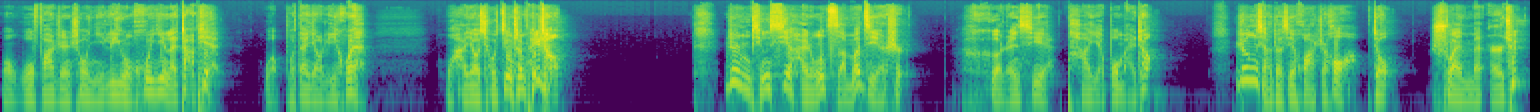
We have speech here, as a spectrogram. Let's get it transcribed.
我无法忍受你利用婚姻来诈骗，我不但要离婚，我还要求精神赔偿。任凭谢海荣怎么解释，贺仁熙他也不买账，扔下这些话之后就摔门而去。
